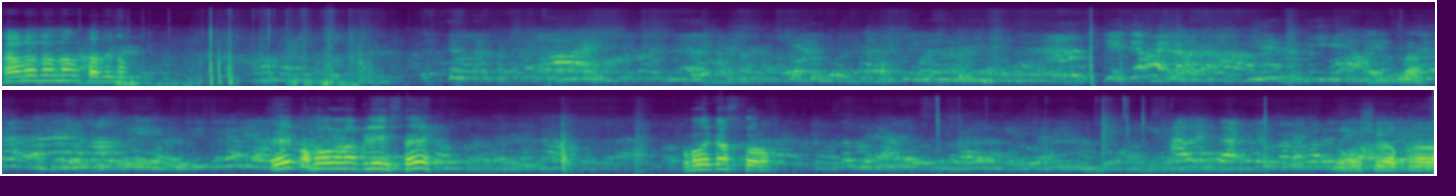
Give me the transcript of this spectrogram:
না না না না তাহলে না? না। এই, কথা বলো না প্লিজ হ্যাঁ তোমাদের কাজ করো। অবশ্যই আপনারা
